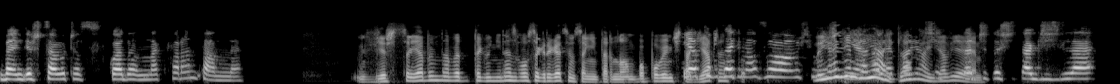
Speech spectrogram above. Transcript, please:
będziesz cały czas wkładany na kwarantannę. Wiesz co, ja bym nawet tego nie nazwał segregacją sanitarną, bo powiem ci tak, ja ja to tak nazwałam No ja śmiesznie, wiem, dla jaj, dla tak jaj, ja wiem. Czy to się tak źle,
